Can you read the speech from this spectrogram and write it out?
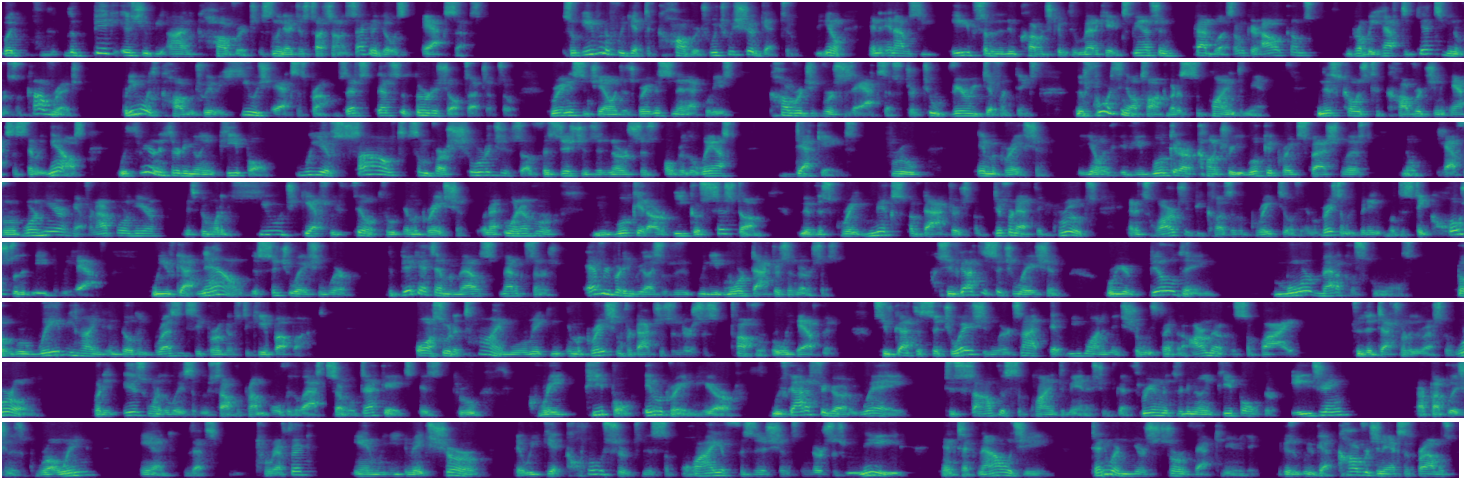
But the big issue beyond coverage is something I just touched on a second ago is access. So even if we get to coverage, which we should get to, you know, and, and obviously 80% of the new coverage came through Medicaid expansion. God bless. I don't care how it comes. We probably have to get to universal coverage. But even with coverage, we have a huge access problem. So that's that's the third issue I'll touch on. So greatness and challenges, greatness and inequities, coverage versus access, which are two very different things. The fourth thing I'll talk about is supply and demand. And this goes to coverage and access and everything else. With 330 million people, we have solved some of our shortages of physicians and nurses over the last decades through immigration. You know, if, if you look at our country, you look at great specialists, you know, half of them are born here, half are not born here. It's been one of the huge gaps we filled through immigration. Whenever you look at our ecosystem, we have this great mix of doctors of different ethnic groups, and it's largely because of a great deal of immigration. We've been able to stay close to the need that we have. We've got now this situation where the big academic medical centers, everybody realizes we need more doctors and nurses. So you've got the situation where you're building more medical schools, but we're way behind in building residency programs to keep up on it. Also, at a time where we're making immigration for doctors and nurses tougher, or we have been. So you've got the situation where it's not that we want to make sure we strengthen our medical supply to the detriment of the rest of the world, but it is one of the ways that we've solved the problem over the last several decades is through great people immigrating here. We've got to figure out a way to solve the supply and demand issue. We've got 330 million people. They're aging. Our population is growing, and that's terrific. And we need to make sure that we get closer to the supply of physicians and nurses we need and technology to anywhere near serve that community because we've got coverage and access problems.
